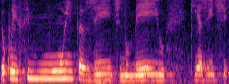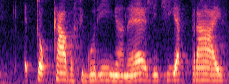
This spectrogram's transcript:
Eu conheci muita gente no meio que a gente eh, trocava figurinha, né? A gente ia atrás.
